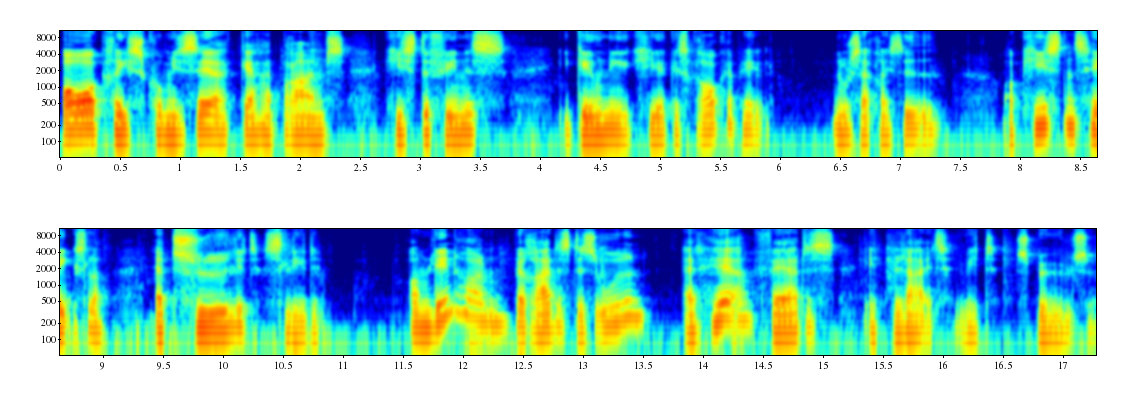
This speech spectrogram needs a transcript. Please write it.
Overkrigskommissær Gerhard Brahms kiste findes i Gævninge Kirkes gravkapel, nu sakristiet, og kistens hængsler er tydeligt slidte. Om Lindholm berettes desuden, at her færdes et blegt hvidt spøgelse.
